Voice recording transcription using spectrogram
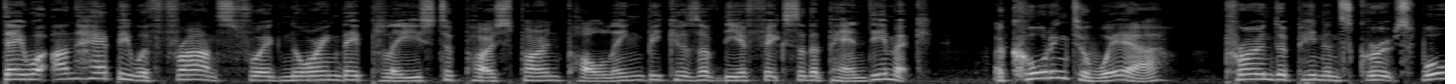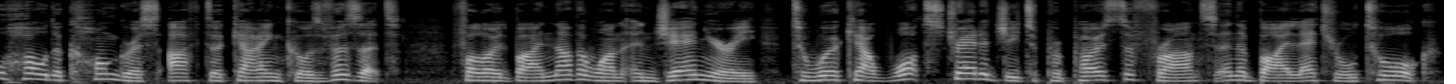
They were unhappy with France for ignoring their pleas to postpone polling because of the effects of the pandemic. According to Ware, pro independence groups will hold a congress after Carenco's visit, followed by another one in January to work out what strategy to propose to France in a bilateral talk.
